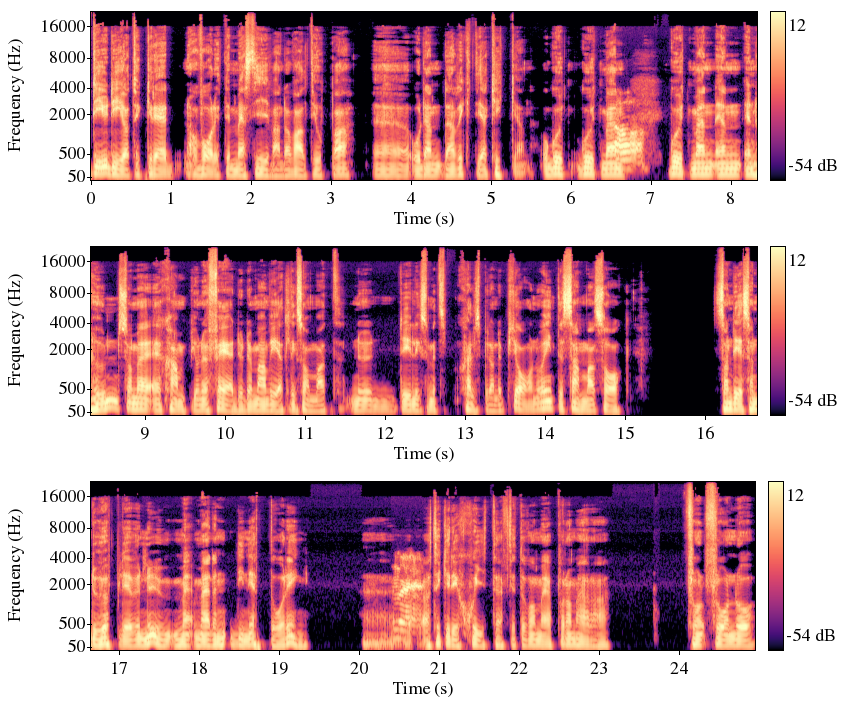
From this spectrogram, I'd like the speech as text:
Det är ju det jag tycker är, har varit det mest givande av alltihopa. Eh, och den, den riktiga kicken. Och gå ut, gå ut med en, Ja, gå ut med en, en, en hund som är, är champion är färdig där man vet liksom att nu, det är liksom ett självspelande piano och inte samma sak som det som du upplever nu med, med en, din ettåring. Eh, Nej. Jag tycker det är skithäftigt att vara med på de här från, från då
